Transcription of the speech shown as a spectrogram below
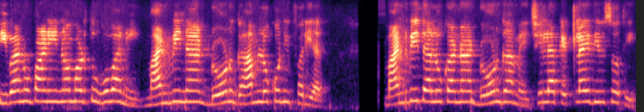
પીવાનું પાણી ન મળતું હોવાની માંડવીના ડોણ ગામ લોકોની ફરિયાદ. માંડવી તાલુકાના ડોણ ગામે છેલ્લા કેટલાય દિવસોથી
